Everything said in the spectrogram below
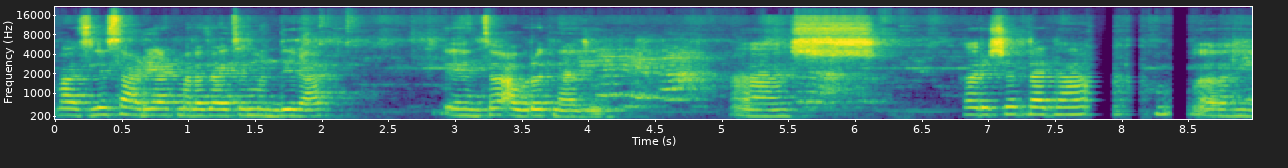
वाजले साडेआठ मला जायचं आहे मंदिरात. यांचं आवरत नाही अजून. हर्षदादा श- हे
